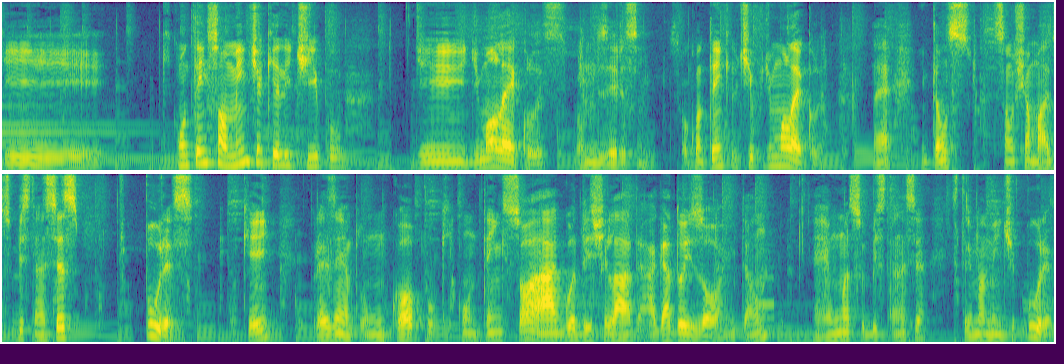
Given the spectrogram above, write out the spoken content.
que, que contêm somente aquele tipo de, de moléculas, vamos dizer assim. Só contém aquele tipo de molécula, né? Então são chamadas substâncias puras, ok? Por exemplo, um copo que contém só água destilada, H2O, então é uma substância extremamente pura.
